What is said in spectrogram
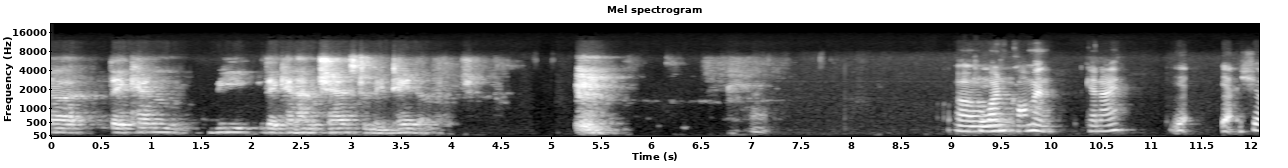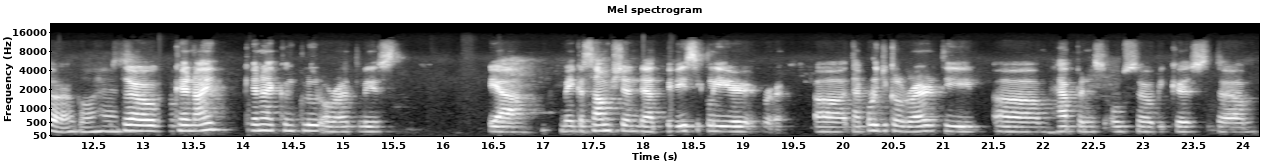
uh, they can be they can have a chance to maintain that language. Uh, okay. One comment, can I? Yeah, yeah, sure. Go ahead. So can I can I conclude or at least, yeah, make assumption that basically uh, typological rarity um, happens also because um,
